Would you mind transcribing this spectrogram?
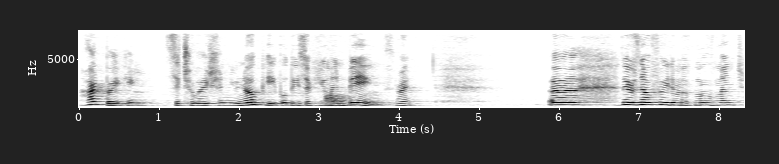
heartbreaking situation. You know people, these are human beings, right? Uh, there's no freedom of movement.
